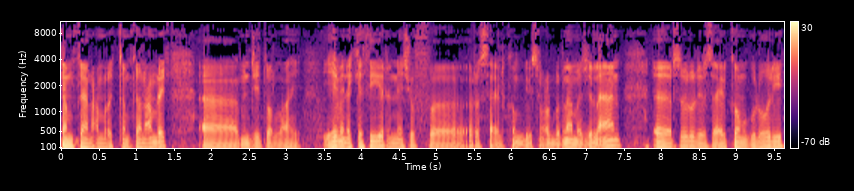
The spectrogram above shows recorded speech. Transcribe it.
كم كان عمرك؟ كم كان عمرك؟ آه من جد والله. يهمنا كثير إني أشوف آه رسائلكم اللي بيسمعوا البرنامج الآن. آه ارسلوا لي رسائلكم وقولوا لي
